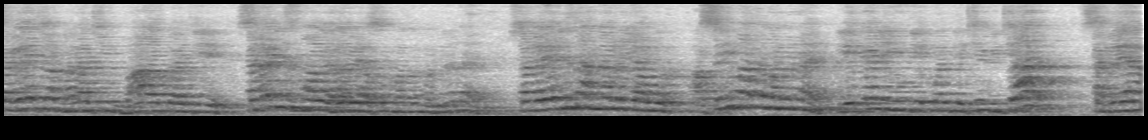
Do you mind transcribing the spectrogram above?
सगळ्याच्या मनाची माळ पाहिजे सगळ्यांनीच माळ घालावी असं माझं म्हणणं नाही सगळ्यांनीच अंगावर यावं असंही माझं म्हणणं एकाने येऊ दे पण त्याचे विचार सगळ्या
